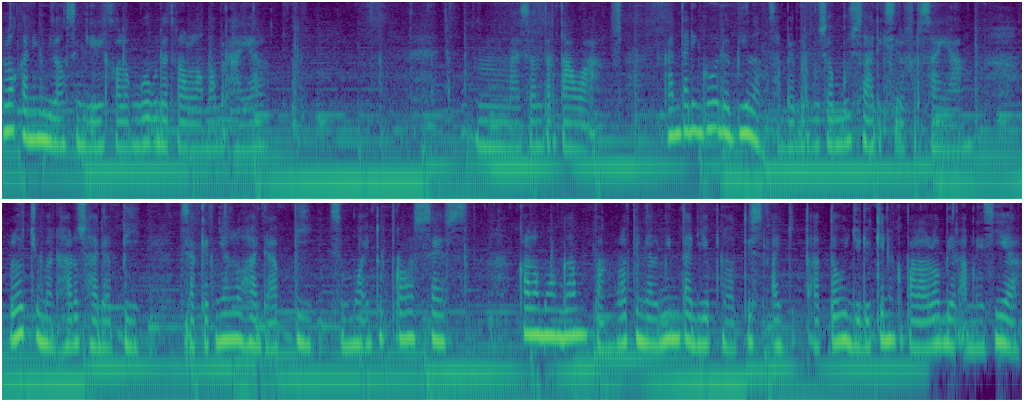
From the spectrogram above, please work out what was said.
Lo kan yang bilang sendiri kalau gue udah terlalu lama berhayal. Hmm, Mason tertawa kan tadi gue udah bilang sampai berbusa-busa di silver sayang. Lo cuman harus hadapi. Sakitnya lo hadapi. Semua itu proses kalau mau gampang lo tinggal minta dia hipnotis atau judukin kepala lo biar amnesia.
